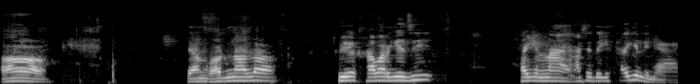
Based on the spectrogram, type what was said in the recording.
হ্যাঁ ঘটনা হলো? থুয়ে খাবার গেছি সাইকেল নাই আসে দেখি সাইকেলই নাই।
